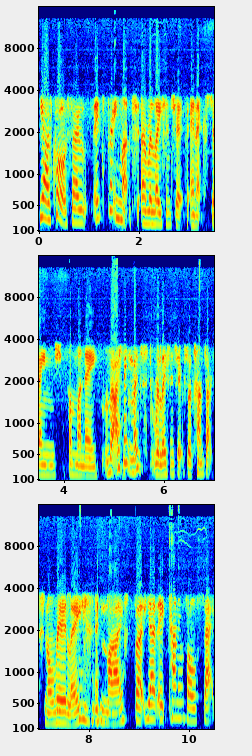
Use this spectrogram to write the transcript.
Yeah, of course. So it's pretty much a relationship in exchange for money. But I think most relationships are transactional, really, in life. But yeah, it can involve sex,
